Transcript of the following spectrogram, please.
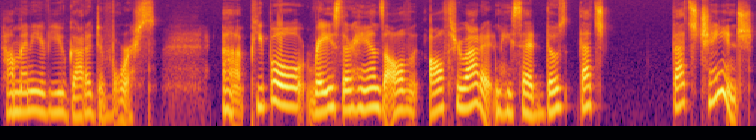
How many of you got a divorce? Uh, people raised their hands all all throughout it, and he said, "Those that's that's change,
